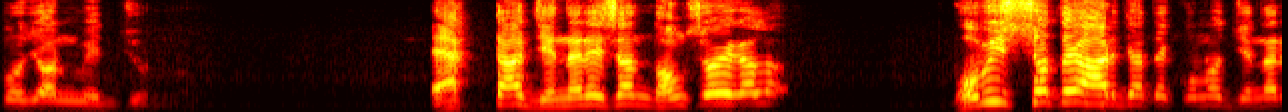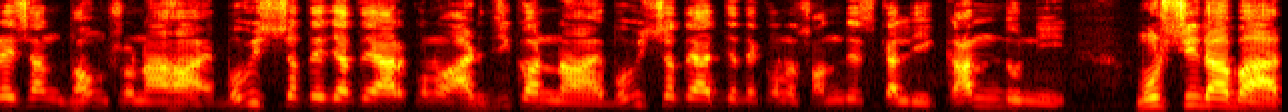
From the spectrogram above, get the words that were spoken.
প্রজন্মের জন্য। একটা জেনারেশন ধ্বংস হয়ে গেল। ভবিষ্যতে আর যাতে কোনো জেনারেশন ধ্বংস না হয়, ভবিষ্যতে যাতে আর কোনো আর্জিকর না হয়, ভবিষ্যতে আর যাতে কোনো সন্দেশকালী কামদুনি, মুর্শিদাবাদ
